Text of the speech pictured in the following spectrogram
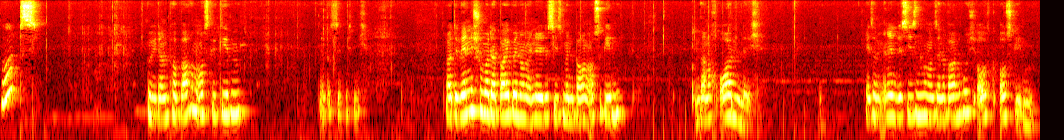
Ups wieder ein paar Barren ausgegeben. Sieht mich nicht. Leute, wenn ich schon mal dabei bin, am Ende des Seasons meine Barren auszugeben. Und dann noch ordentlich. Jetzt am Ende des Seasons kann man seine Barren ruhig aus ausgeben.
